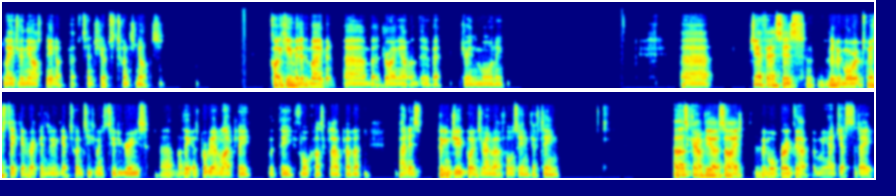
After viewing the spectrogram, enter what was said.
later in the afternoon, up potentially up to 20 knots. Quite humid at the moment, um, but drying out a little bit during the morning. Uh, GFS is a little bit more optimistic. It reckons we're going to get 20, 22 degrees. Um, I think that's probably unlikely with the forecast cloud cover. And it's picking dew points around about 14, 15. And that's current view outside, a bit more broken up than we had yesterday.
